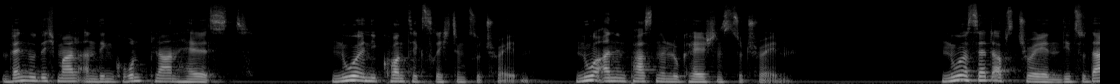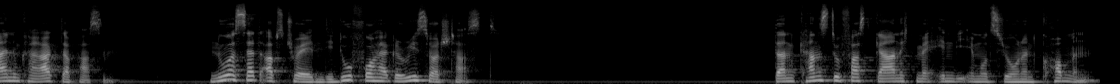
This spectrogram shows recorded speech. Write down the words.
wenn du dich mal an den Grundplan hältst, nur in die Kontextrichtung zu traden, nur an den passenden Locations zu traden, nur Setups traden, die zu deinem Charakter passen, nur Setups traden, die du vorher geresearched hast, dann kannst du fast gar nicht mehr in die Emotionen kommen.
